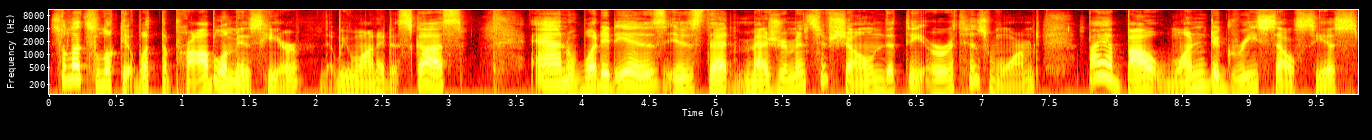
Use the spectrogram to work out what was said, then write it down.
So let's look at what the problem is here that we want to discuss. And what it is is that measurements have shown that the Earth has warmed by about 1 degree Celsius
